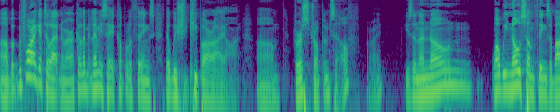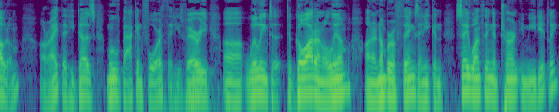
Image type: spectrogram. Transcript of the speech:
Uh, but before I get to Latin America, let me let me say a couple of things that we should keep our eye on. Um, first, Trump himself. All right, He's an unknown. Well, we know some things about him, all right, that he does move back and forth, that he's very uh, willing to, to go out on a limb on a number of things, and he can say one thing and turn immediately,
